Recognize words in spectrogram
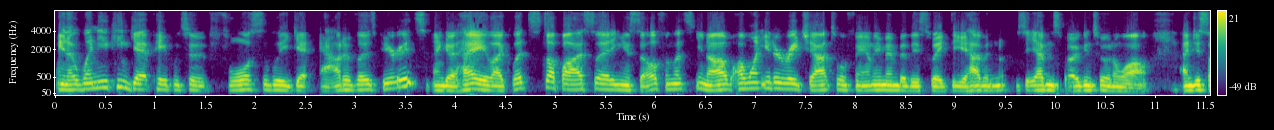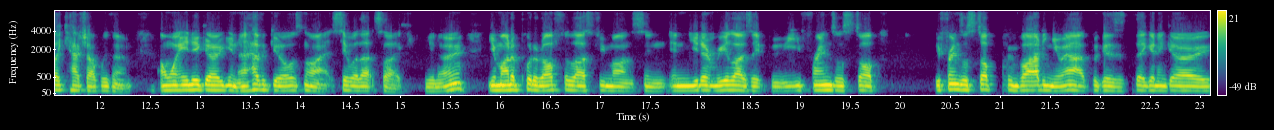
you know, when you can get people to forcibly get out of those periods and go, hey, like, let's stop isolating yourself and let's, you know, I want you to reach out to a family member this week that you haven't that you haven't spoken to in a while and just like catch up with them. I want you to go, you know, have a girls' night, see what that's like. You know, you might have put it off for the last few months and, and you don't realize it, but your friends will stop your friends will stop inviting you out because they're gonna go,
